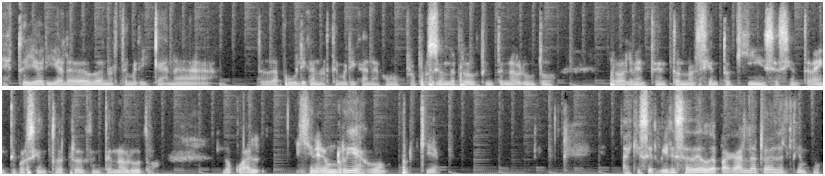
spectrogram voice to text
esto llevaría a la deuda norteamericana, deuda pública norteamericana como proporción de Producto Interno Bruto probablemente en torno al 115, 120% del Producto Interno Bruto, lo cual genera un riesgo porque hay que servir esa deuda, pagarla a través del tiempo.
